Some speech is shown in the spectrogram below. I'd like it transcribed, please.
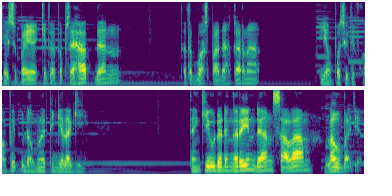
ya supaya kita tetap sehat dan tetap waspada karena yang positif covid udah mulai tinggi lagi Thank you udah dengerin dan salam low budget.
